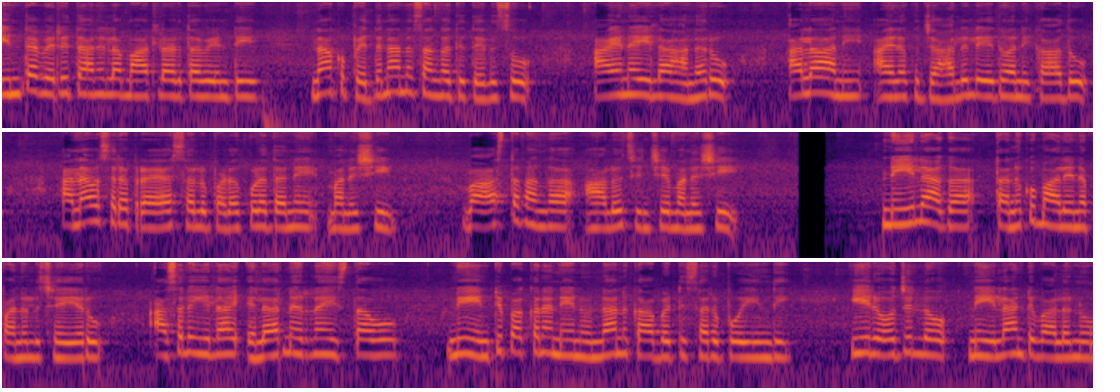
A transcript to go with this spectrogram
ఇంత వెర్రిదానిలా మాట్లాడతావేంటి? నాకు పెద్దనాన్న సంగతి తెలుసు. ఆయన ఇలా అనరు. అలా అని ఆయనకు జాలి లేదు అని కాదు. అనవసర ప్రయాసాలు పడకూడదనే మనిషి. వాస్తవంగా ఆలోచించే మనిషి. నీలాగా తనకు మాలిన పనులు చేయరు. అసలు ఇలా ఎలా నిర్ణయిస్తావు? నీ ఇంటి పక్కన నేనున్నాను కాబట్టి సరిపోయింది. ఈ రోజుల్లో నీ ఇలాంటి వాళ్ళను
